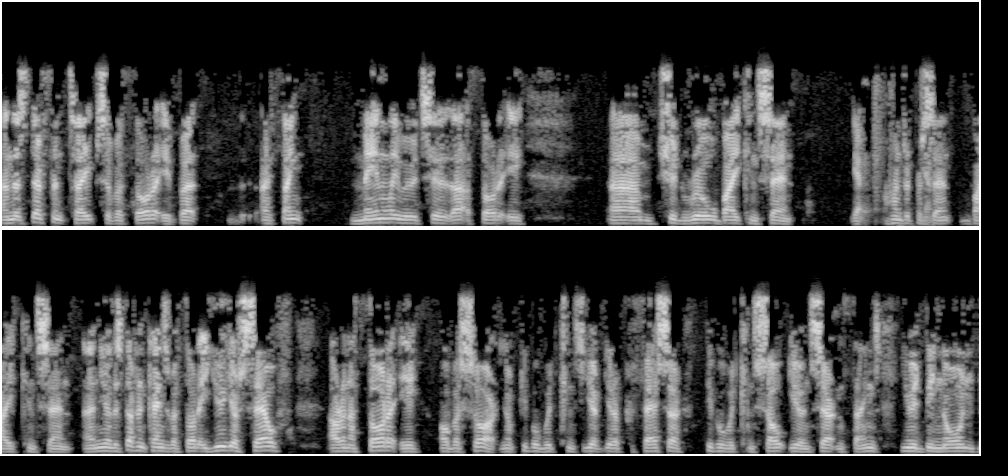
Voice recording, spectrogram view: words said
and there's different types of authority, but I think mainly we would say that, that authority um, should rule by consent. Yeah, 100% yeah. by consent. And you know, there's different kinds of authority. You yourself are an authority of a sort. You know, people would consider you're a professor. People would consult you on certain things. You would be known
